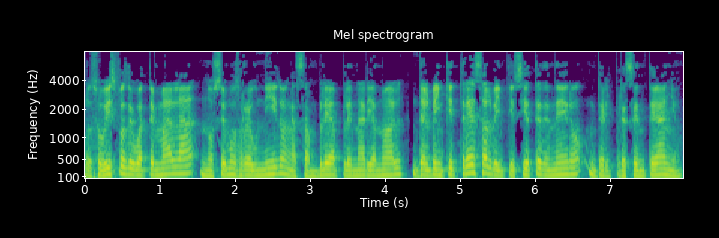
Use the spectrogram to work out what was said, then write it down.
Los obispos de Guatemala nos hemos reunido en Asamblea Plenaria Anual del 23 al 27 de enero del presente año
